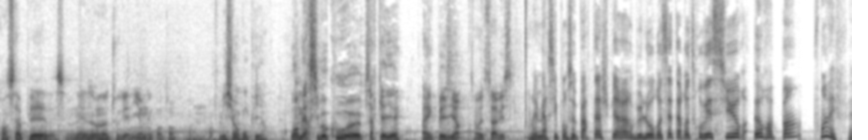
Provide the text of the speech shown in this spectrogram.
Quand ça plaît, bah, on, a, on a tout gagné, on est content. Mission accomplie. hein. Bon, merci beaucoup euh, Pierre Caillet. Avec plaisir, à votre service. Et merci pour ce partage Pierre Herbulot, recette à retrouver sur europe1.fr.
